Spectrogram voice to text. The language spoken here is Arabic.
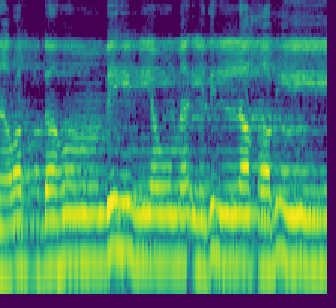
ربهم بهم يومئذ لخبير.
